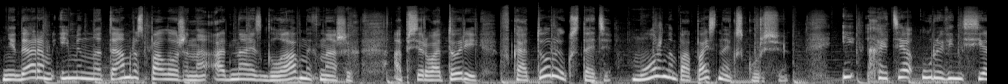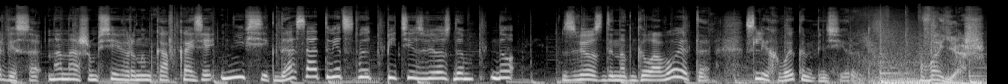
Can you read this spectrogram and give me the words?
Недаром именно там расположена одна из главных наших обсерваторий, в которую, кстати, можно попасть на экскурсию. И хотя уровень сервиса на нашем Северном Кавказе не всегда соответствует пяти звездам, но звезды над головой это с лихвой компенсируют. «Вояж»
